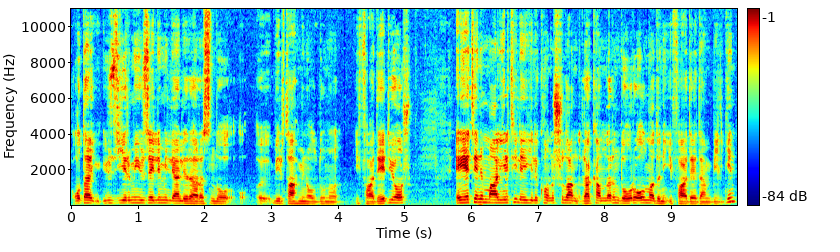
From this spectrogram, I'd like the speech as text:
O da 120-150 milyar lira arasında o, o- bir tahmin olduğunu ifade ediyor. EYT'nin maliyetiyle ilgili konuşulan rakamların doğru olmadığını ifade eden Bilgin,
